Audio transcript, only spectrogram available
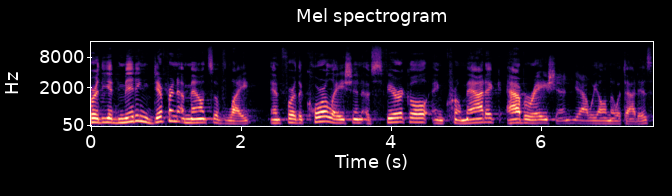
for the admitting different amounts of light and for the correlation of spherical and chromatic aberration, yeah, we all know what that is,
